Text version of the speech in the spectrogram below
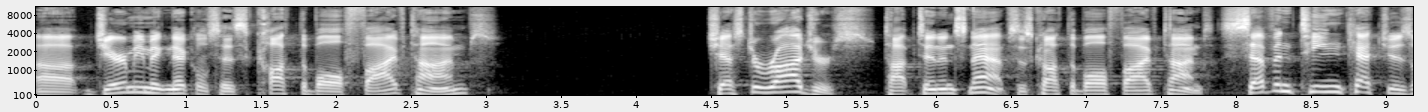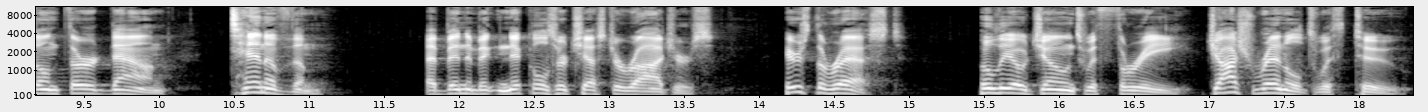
Uh, Jeremy McNichols has caught the ball five times. Chester Rogers, top 10 in snaps, has caught the ball five times. 17 catches on third down. 10 of them have been to McNichols or Chester Rogers. Here's the rest Julio Jones with three, Josh Reynolds with two,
